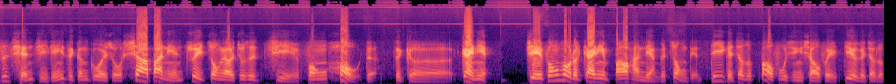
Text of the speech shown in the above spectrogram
之前几天一直跟各位说，下半年最重要就是解封后的这个概念。解封后的概念包含两个重点，第一个叫做报复性消费，第二个叫做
